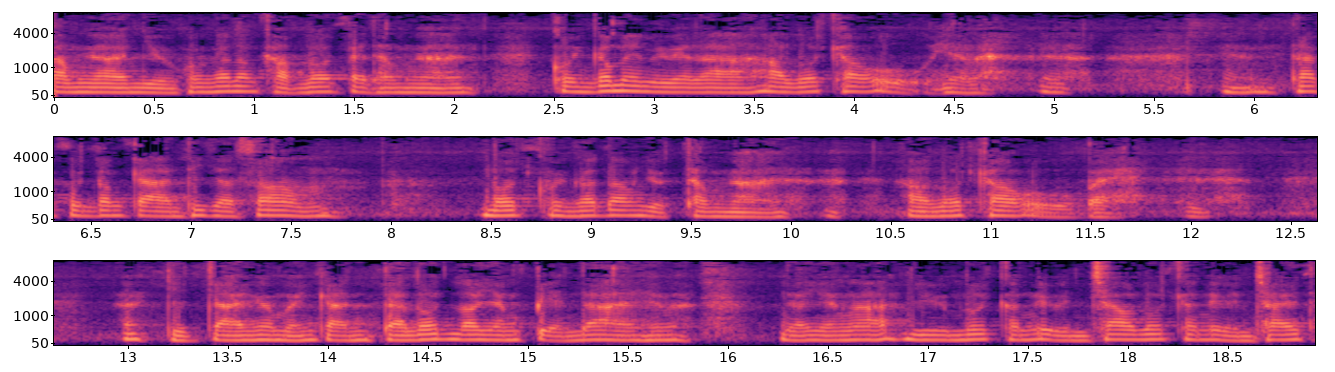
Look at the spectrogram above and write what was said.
ทำงานอยู่ คุณก็ต้องขับรถไปทำงาน คุณก็ไม่มีเวลาเอารถเข้าอู่ใช่ไหมถ้าคุณต้องการที่จะซ่อมรถคุณก็ต้องหยุดทำงาน เอารถเข้าอู่ไปจิตใจก็เหมือนกัน แต่รถเรายังเปลี่ยนได้ใช่ไหมเดี๋ยวยังยืมรถคันอื่น เช่ารถคันอื่นใช้แท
